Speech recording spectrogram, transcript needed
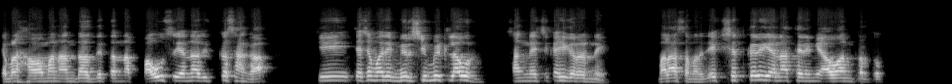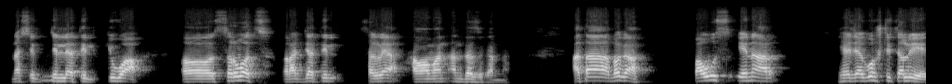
त्यामुळे हवामान अंदाज देताना पाऊस येणार इतकं सांगा की त्याच्यामध्ये मिरची मीठ लावून सांगण्याची काही गरज नाही. मला असं म्हणायचं एक शेतकरी या नात्याने मी आवाहन करतो नाशिक जिल्ह्यातील किंवा सर्वच राज्यातील सगळ्या हवामान अंदाजकांना. आता बघा पाऊस येणार ह्या ज्या गोष्टी चालू आहे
